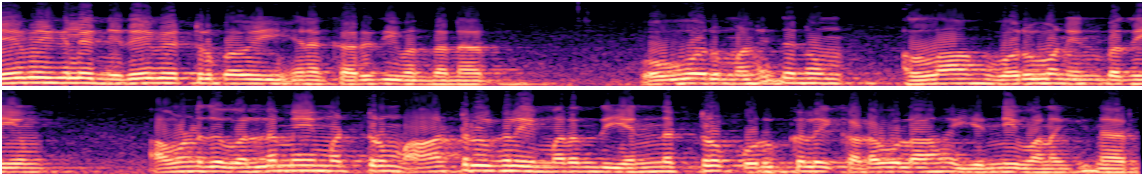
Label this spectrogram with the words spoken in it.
தேவைகளை நிறைவேற்றுபவை என கருதி வந்தனர். ஒவ்வொரு மனிதனும் அல்லாஹ் ஒருவன் என்பதையும் அவனது வல்லமை மற்றும் ஆற்றல்களை மறந்து எண்ணற்ற பொருட்களை கடவுளாக எண்ணி வணங்கினர்.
